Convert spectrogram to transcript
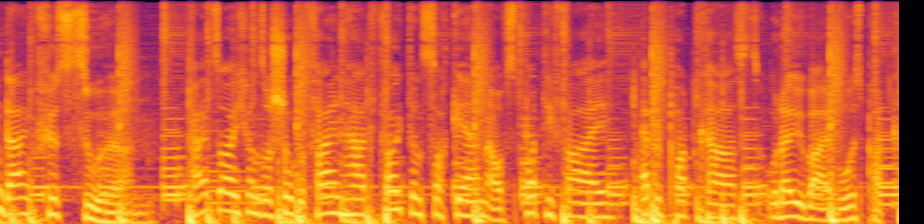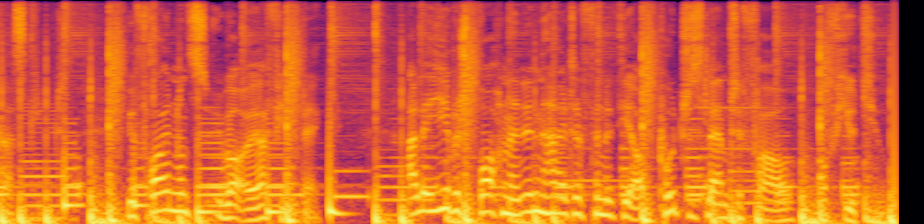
Vielen Dank fürs Zuhören. Falls euch unsere Show gefallen hat, folgt uns doch gern auf Spotify, Apple Podcasts oder überall, wo es Podcasts gibt. Wir freuen uns über euer Feedback. Alle hier besprochenen Inhalte findet ihr auf Poetry Slam TV auf YouTube.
